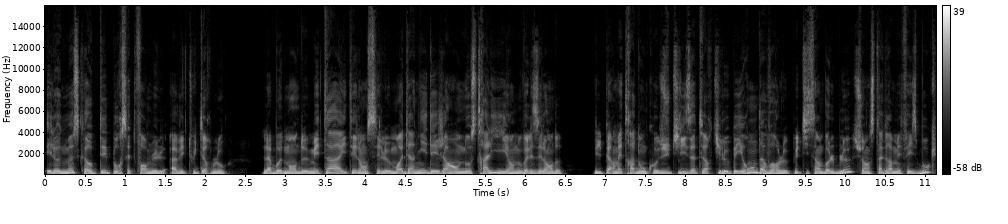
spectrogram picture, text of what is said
Elon Musk a opté pour cette formule avec Twitter Blue. L'abonnement de Meta a été lancé le mois dernier déjà en Australie et en Nouvelle-Zélande. Il permettra donc aux utilisateurs qui le payeront d'avoir le petit symbole bleu sur Instagram et Facebook,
